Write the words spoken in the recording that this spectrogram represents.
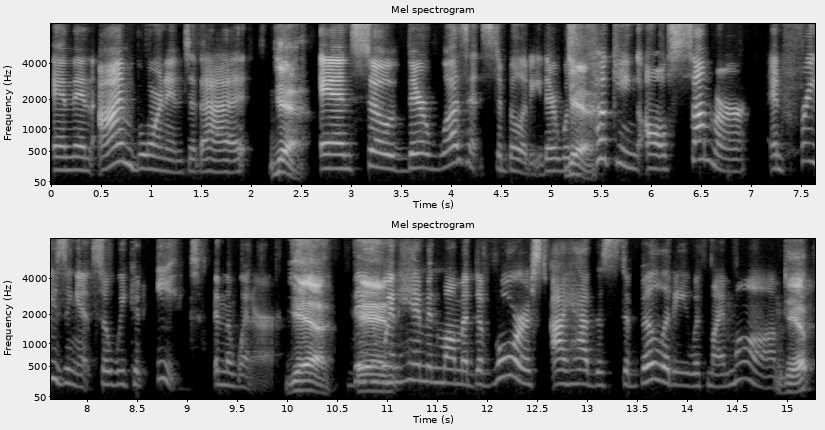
And then I'm born into that. Yeah, And so there wasn't stability. There was Yeah. cooking all summer and freezing it so we could eat in the winter. yeah. Then and, when him and mama divorced, I had the stability with my mom yep,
